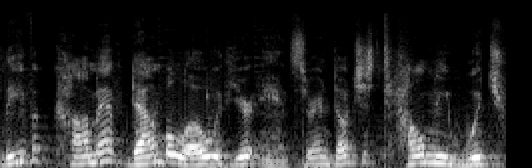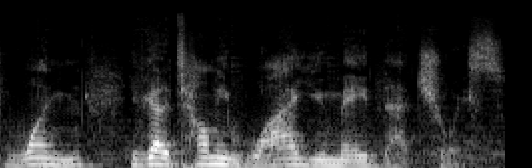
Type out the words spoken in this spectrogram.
Leave a comment down below with your answer and don't just tell me which one, you've gotta tell me why you made that choice.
